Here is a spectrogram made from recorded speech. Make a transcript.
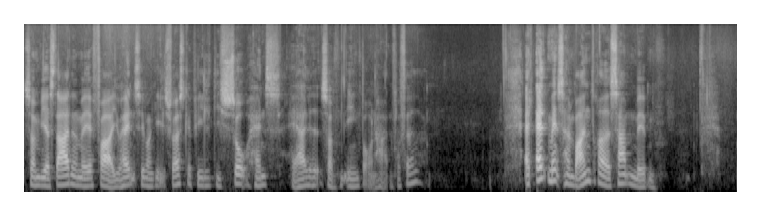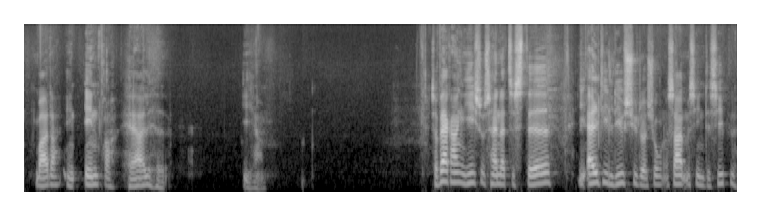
som vi har startet med fra Johannes evangelis første kapitel, de så hans herlighed, som den enborn har den for fader. At alt mens han vandrede sammen med dem, var der en indre herlighed i ham. Så hver gang Jesus han er til stede i alle de livssituationer sammen med sine disciple,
